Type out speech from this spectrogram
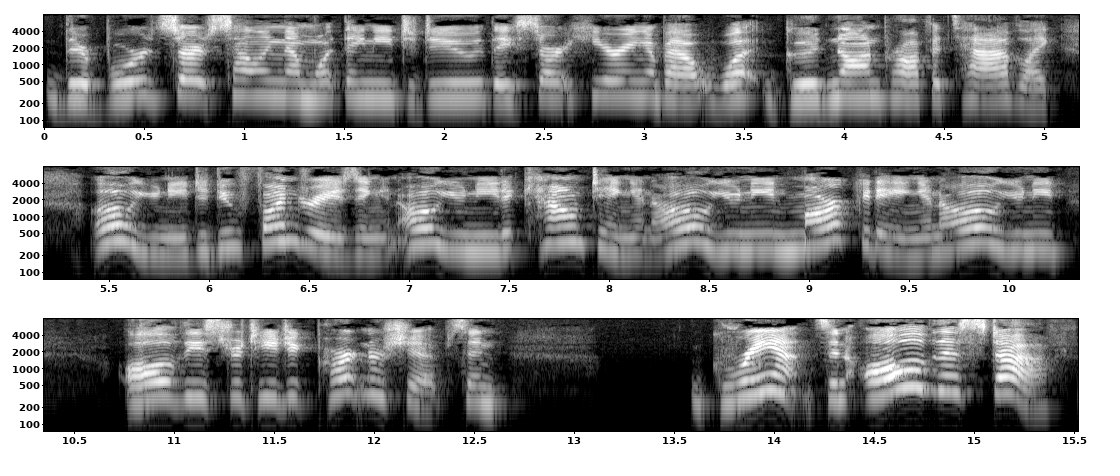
Their board starts telling them what they need to do. They start hearing about what good nonprofits have, like, oh, you need to do fundraising, and oh, you need accounting, and oh, you need marketing, and oh, you need all of these strategic partnerships and grants and all of this stuff.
